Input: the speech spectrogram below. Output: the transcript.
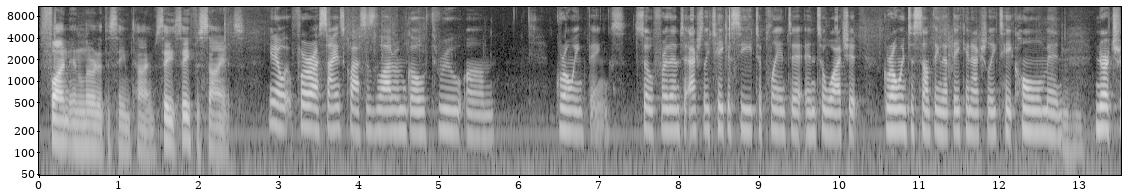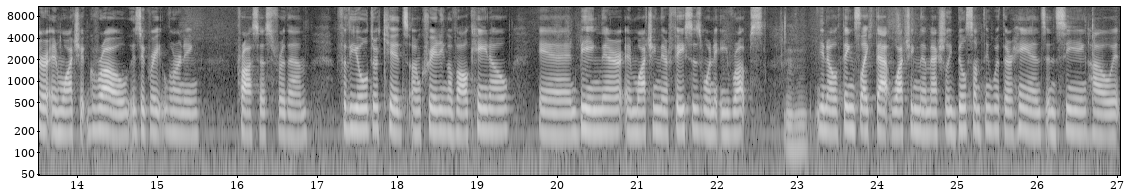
fun and learn at the same time? Say say for science. You know, for our science classes, a lot of them go through um, growing things. So for them to actually take a seed, to plant it, and to watch it grow into something that they can actually take home and nurture and watch it grow is a great learning process for them. For the older kids, I'm creating a volcano and being there and watching their faces when it erupts. You know, things like that, watching them actually build something with their hands and seeing how it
